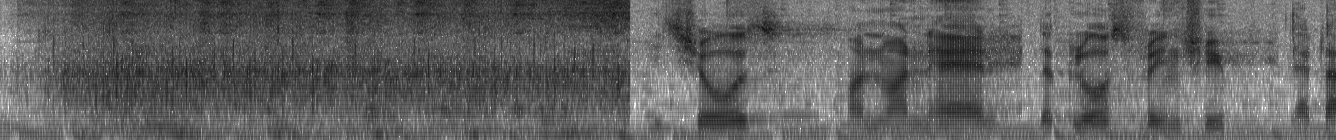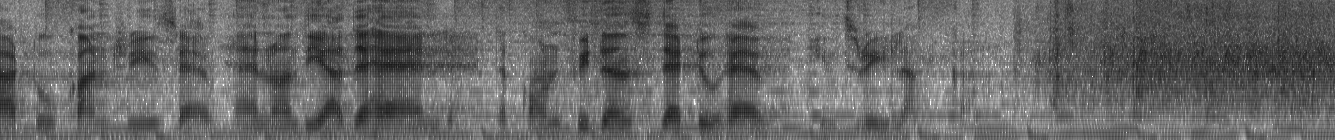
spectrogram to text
It shows, on one hand, the close friendship that our two countries have, and on the other hand, the confidence that you have in Sri Lanka.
